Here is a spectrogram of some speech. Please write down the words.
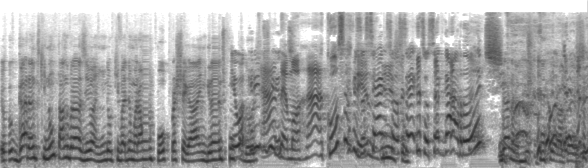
Eu garanto que não está no Brasil ainda, o que vai demorar um pouco para chegar em grandes computadores. Eu acredito. Ah, demora. Ah, com certeza. Se você, se você, se você garante, Garanto. eu acredito.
